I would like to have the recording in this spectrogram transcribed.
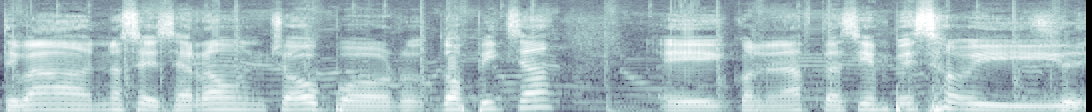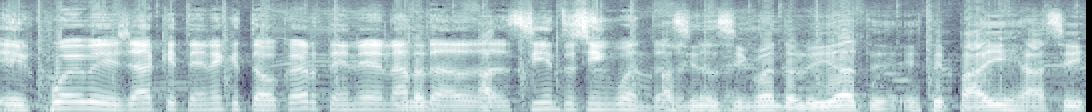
te va, no sé, cerrar un show por dos pizzas eh, con la nafta a 100 pesos y Sí. el jueves ya que tenés que tocar, tener la nafta La- a 150. A ¿me entendés? 150, olvídate, este país es así.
